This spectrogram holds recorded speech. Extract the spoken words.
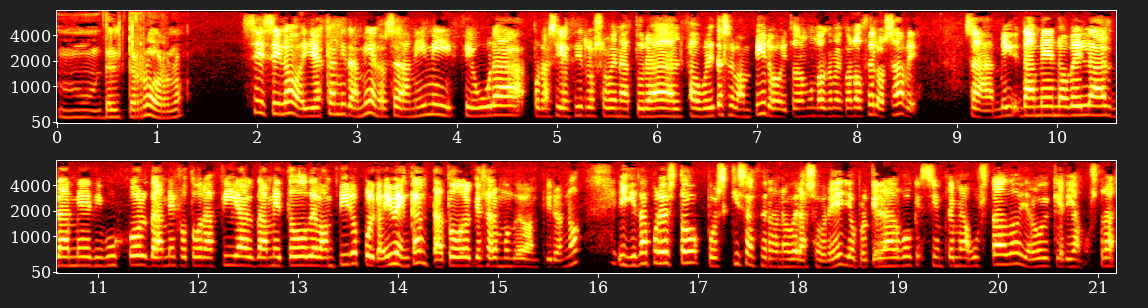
mm, del terror, ¿no? Sí, sí, no, y es que a mí también, o sea, a mí mi figura, por así decirlo, sobrenatural favorita es el vampiro, y todo el mundo que me conoce lo sabe. O sea, mí, dame novelas, dame dibujos, dame fotografías, dame todo de vampiros, porque a mí me encanta todo lo que sea el mundo de vampiros, ¿no? Y quizás por esto, pues quise hacer la novela sobre ello, porque era algo que siempre me ha gustado y algo que quería mostrar.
